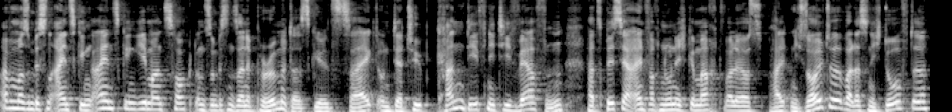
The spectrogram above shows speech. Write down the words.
einfach mal so ein bisschen eins gegen eins gegen jemand zockt und so ein bisschen seine Perimeter Skills zeigt und der Typ kann definitiv werfen, hat es bisher einfach nur nicht gemacht, weil er es halt nicht sollte, weil er es nicht durfte,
